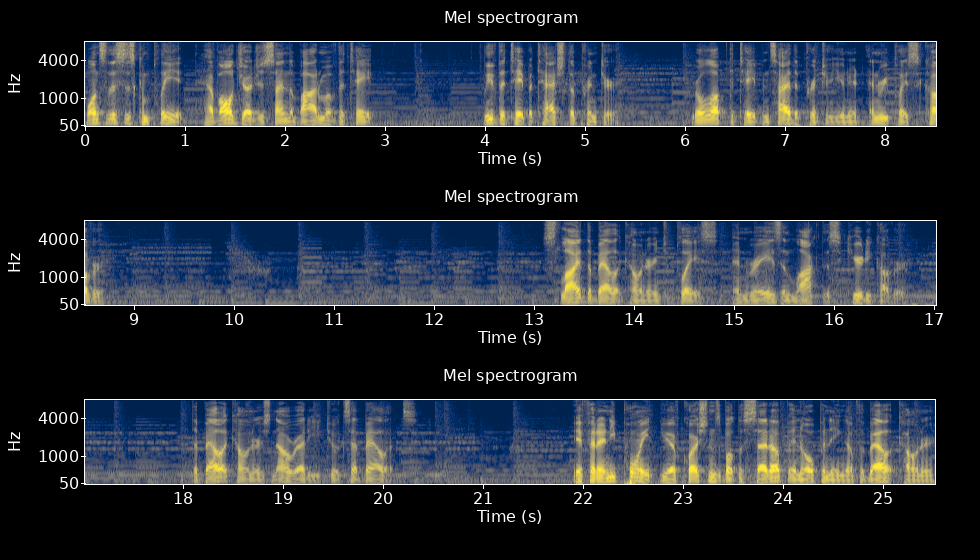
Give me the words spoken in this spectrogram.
Once this is complete, have all judges sign the bottom of the tape. Leave the tape attached to the printer. Roll up the tape inside the printer unit and replace the cover. Slide the ballot counter into place and raise and lock the security cover. The ballot counter is now ready to accept ballots. If at any point you have questions about the setup and opening of the ballot counter,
